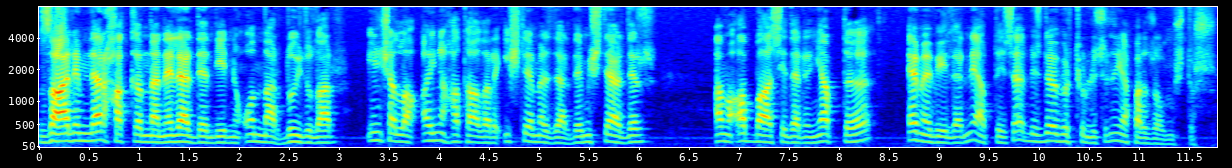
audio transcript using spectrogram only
Zalimler hakkında neler dediğini onlar duydular. İnşallah aynı hataları işlemezler demişlerdir. Ama Abbasilerin yaptığı, Emeviler ne yaptıysa biz de öbür türlüsünü yaparız olmuştur.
